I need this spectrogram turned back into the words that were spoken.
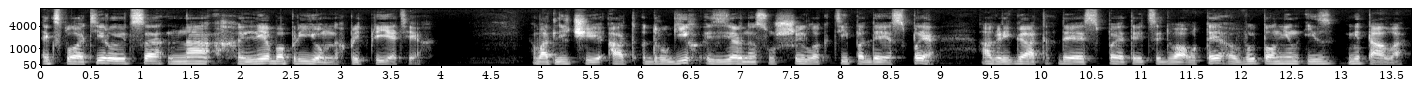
Эксплуатируется на хлебоприемных предприятиях. В отличие от других зерносушилок типа ДСП, агрегат DSP-32OT выполнен из металла,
